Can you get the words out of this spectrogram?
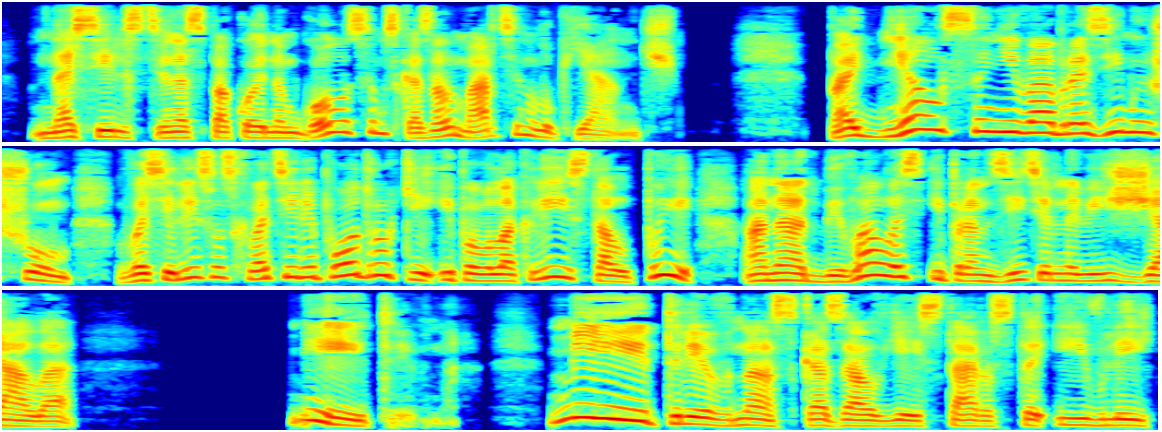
— насильственно спокойным голосом сказал Мартин Лукьянович. Поднялся невообразимый шум. Василису схватили под руки и поволокли из толпы. Она отбивалась и пронзительно визжала. «Митревна, «Митревна», — сказал ей староста Ивлей,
